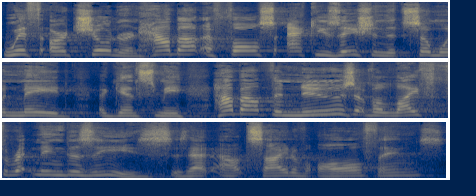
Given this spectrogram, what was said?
with our children? How about a false accusation that someone made against me? How about the news of a life threatening disease? Is that outside of all things?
